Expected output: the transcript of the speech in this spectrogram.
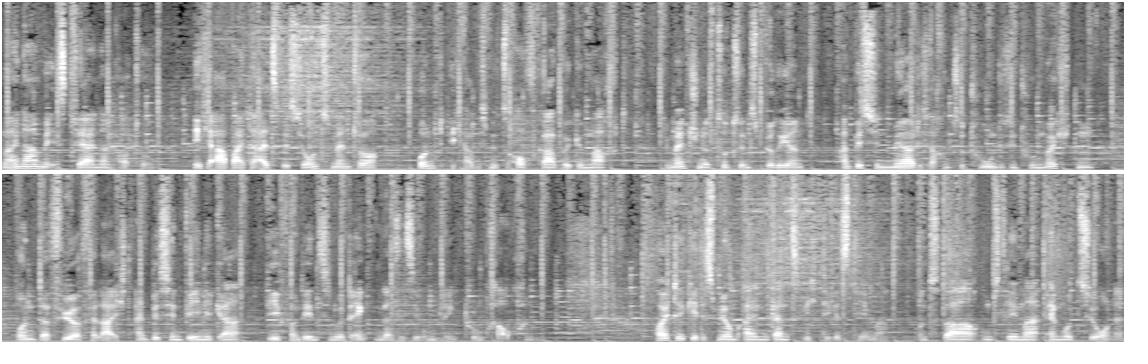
Mein Name ist Ferdinand Otto. Ich arbeite als Visionsmentor und ich habe es mir zur Aufgabe gemacht, die Menschen dazu zu inspirieren, ein bisschen mehr die Sachen zu tun, die sie tun möchten und dafür vielleicht ein bisschen weniger die, von denen sie nur denken, dass sie sie unbedingt tun brauchen. Heute geht es mir um ein ganz wichtiges Thema und zwar ums Thema Emotionen.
